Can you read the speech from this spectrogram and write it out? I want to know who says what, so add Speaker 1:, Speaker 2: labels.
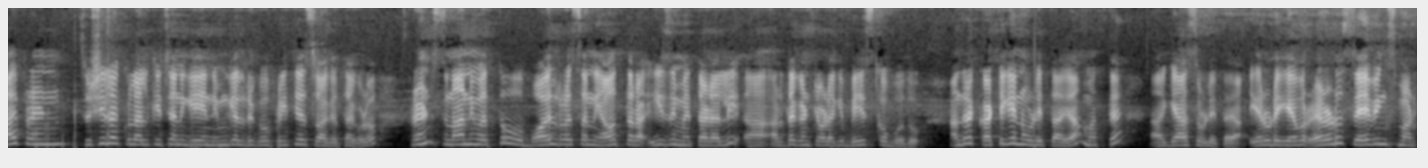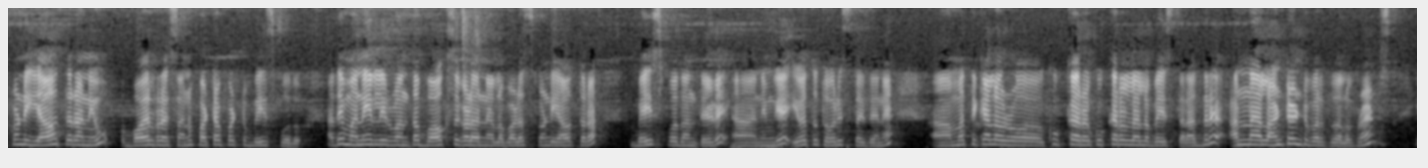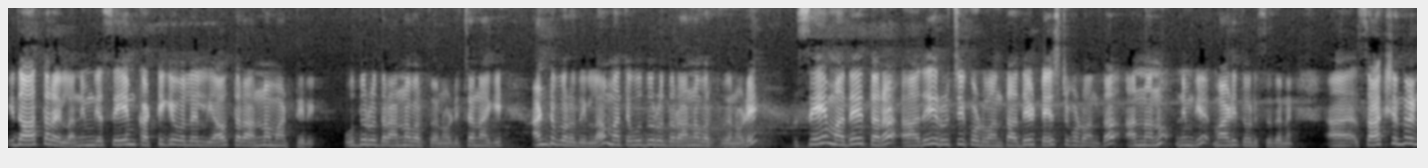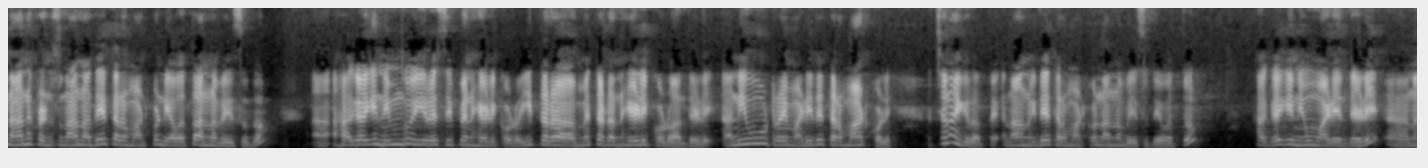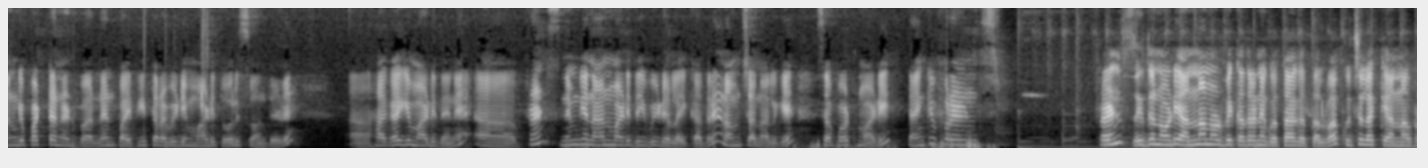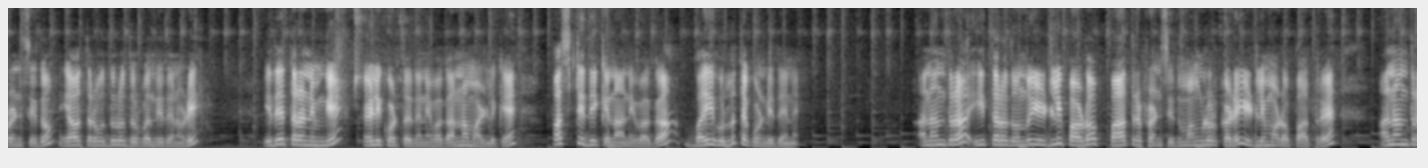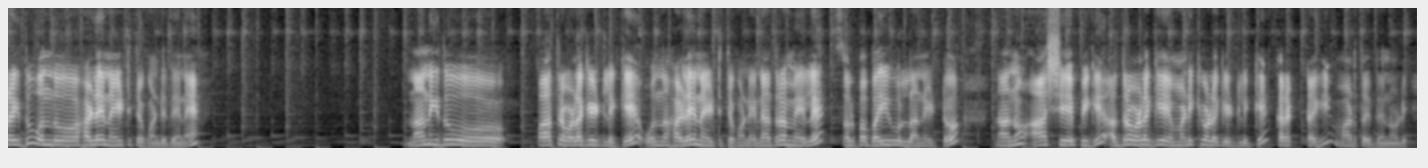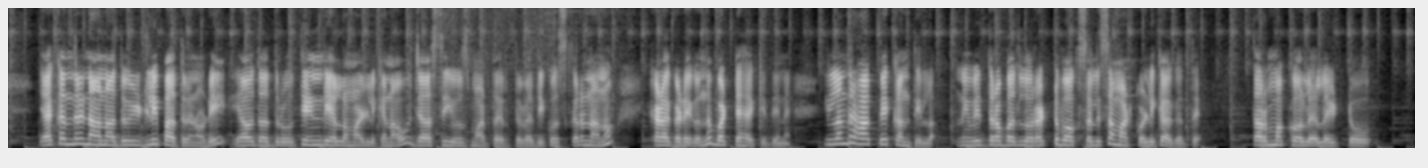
Speaker 1: Hi friend Sushila Kulal ಕಿಚನ್ಗೆ ನಿಮಗೆಲ್ರಿಗೂ ಪ್ರೀತಿಯ ಸ್ವಾಗತಗಳು. ಫ್ರೆಂಡ್ಸ್ ನಾನಿವತ್ತು ಬಾಯ್ಲ್ ರೈಸನ್ನು ಯಾವ ಥರ ಈಸಿ ಮೆಥಡಲ್ಲಿ ಅರ್ಧ ಗಂಟೆ ಒಳಗೆ ಬೇಯಿಸ್ಕೋಬೋದು. ಅಂದರೆ ಕಟ್ಟಿಗೆನ ಉಳಿತಾಯ ಮತ್ತು ಗ್ಯಾಸ್ ಉಳಿತಾಯ. ಎರಡು ಎರಡು ಸೇವಿಂಗ್ಸ್ ಮಾಡ್ಕೊಂಡು ಯಾವ ಥರ ನೀವು ಬಾಯ್ಲ್ ರೈಸನ್ನು ಪಟಪಟ್ಟು ಬೇಯಿಸ್ಬೋದು. ಅದೇ ಮನೆಯಲ್ಲಿರುವಂಥ ಬಾಕ್ಸ್ಗಳನ್ನೆಲ್ಲ ಬಳಸ್ಕೊಂಡು ಯಾವ ಥರ ಬೇಯಿಸ್ಬೋದು ಅಂತೇಳಿ ನಿಮಗೆ ಇವತ್ತು ತೋರಿಸ್ತಾ ಇದ್ದೇನೆ. ಮತ್ತು ಕೆಲವರು ಕುಕ್ಕರ್ ಕುಕ್ಕರಲ್ಲೆಲ್ಲ ಬೇಯಿಸ್ತಾರೆ. ಅಂದರೆ ಅನ್ನ ಎಲ್ಲ ಅಂಟಂಟು ಬರ್ತದಲ್ಲ ಫ್ರೆಂಡ್ಸ್ ಇದು ಆ ಥರ ಇಲ್ಲ. ನಿಮಗೆ ಸೇಮ್ ಕಟ್ಟಿಗೆ ಒಲೆಯಲ್ಲಿ ಯಾವ ಥರ ಅನ್ನ ಮಾಡ್ತೀರಿ? ಉದುರುದ್ರ ಉದುರು ಅನ್ನ ಬರ್ತದೆ ನೋಡಿ, ಚೆನ್ನಾಗಿ ಅಂಟು ಬರೋದಿಲ್ಲ, ಮತ್ತು ಉದುರುದ್ರ ಉದುರು ಅನ್ನ ಬರ್ತದೆ ನೋಡಿ. ಸೇಮ್ ಅದೇ ಥರ, ಅದೇ ರುಚಿ ಕೊಡುವಂಥ ಅದೇ ಟೇಸ್ಟ್ ಕೊಡುವಂಥ ಅನ್ನನು ನಿಮಗೆ ಮಾಡಿ ತೋರಿಸಿದ್ದೇನೆ. ಸಾಕ್ಷಿ ಅಂದರೆ ನಾನೇ ಫ್ರೆಂಡ್ಸ್ ನಾನು ಅದೇ ಥರ ಮಾಡ್ಕೊಂಡು ಯಾವತ್ತೂ ಅನ್ನ ಬೇಯಿಸೋದು. ಹಾಗಾಗಿ ನಿಮಗೂ ಈ ರೆಸಿಪಿಯನ್ನು ಹೇಳಿಕೊಡು, ಈ ಥರ ಮೆಥಡನ್ನು ಹೇಳಿಕೊಡು ಅಂತೇಳಿ. ನೀವು ಟ್ರೈ ಮಾಡಿ, ಇದೇ ಥರ ಮಾಡ್ಕೊಳ್ಳಿ. ಚೆನ್ನಾಗಿರುತ್ತೆ. ನಾನು ಇದೇ ಥರ ಮಾಡ್ಕೊಂಡು ನನ್ನ ಬೇಯಿಸಿದೆ ಇವತ್ತು ಹಾಗಾಗಿ ನೀವು ಮಾಡಿ ಅಂತೇಳಿ ನನಗೆ ಪಟ್ಟ ನೆಡ್ಬ ನೆನಪಾಯ್ತು, ಈ ಥರ ವಿಡಿಯೋ ಮಾಡಿ ತೋರಿಸು ಅಂತೇಳಿ. ಹಾಗಾಗಿ ಮಾಡಿದ್ದೇನೆ. ಫ್ರೆಂಡ್ಸ್ ನಿಮಗೆ ನಾನು ಮಾಡಿದ ಈ ವಿಡಿಯೋ ಲೈಕ್ ಆದರೆ ನಮ್ಮ ಚಾನಲ್ಗೆ ಸಪೋರ್ಟ್ ಮಾಡಿ. ಥ್ಯಾಂಕ್ ಯು ಫ್ರೆಂಡ್ಸ್ ಫ್ರೆಂಡ್ಸ್ ಇದು ನೋಡಿ ಅನ್ನ ನೋಡಬೇಕಾದ್ರೆ ಗೊತ್ತಾಗತ್ತಲ್ವ? ಕುಚಲಕ್ಕಿ ಅನ್ನ ಫ್ರೆಂಡ್ಸ್ ಇದು. ಯಾವ ಥರ ಉದುರು ಉದುರು ಬಂದಿದೆ ನೋಡಿ. ಇದೇ ಥರ ನಿಮಗೆ ಹೇಳಿಕೊಡ್ತಾ ಇದ್ದೇನೆ ಇವಾಗ ಅನ್ನ ಮಾಡಲಿಕ್ಕೆ. ಫಸ್ಟ್ ಇದಕ್ಕೆ ನಾನಿವಾಗ ಬೈ ಹುಲ್ಲು ತಗೊಂಡಿದ್ದೇನೆ. ಅನಂತರ ಈ ಥರದೊಂದು ಇಡ್ಲಿ ಪಾಡೋ ಪಾತ್ರೆ ಫ್ರೆಂಡ್ಸ್ ಇದು ಮಂಗಳೂರು ಕಡೆ ಇಡ್ಲಿ ಮಾಡೋ ಪಾತ್ರೆ. ಅನಂತರ ಇದು ಒಂದು ಹಳೆ ನೈಟಿ ತಗೊಂಡಿದ್ದೇನೆ. ನಾನಿದು ಪಾತ್ರೆ ಒಳಗೆ ಇಡಲಿಕ್ಕೆ ಒಂದು ಹಳೆ ನೈಟಿ ತಗೊಂಡಿದ್ದೇನೆ. ಅದರ ಮೇಲೆ ಸ್ವಲ್ಪ ಬೈ ಹುಲ್ಲನ್ನು ಇಟ್ಟು ನಾನು ಆ ಶೇಪಿಗೆ ಅದರ ಒಳಗೆ ಮಡಿಕೆ ಒಳಗೆ ಇಡಲಿಕ್ಕೆ ಕರೆಕ್ಟಾಗಿ ಮಾಡ್ತಾಯಿದ್ದೆ ನೋಡಿ. ಯಾಕಂದರೆ ನಾನು ಅದು ಇಡ್ಲಿ ಪಾತ್ರೆ ನೋಡಿ, ಯಾವುದಾದ್ರೂ ತಿಂಡಿ ಎಲ್ಲ ಮಾಡಲಿಕ್ಕೆ ನಾವು ಜಾಸ್ತಿ ಯೂಸ್ ಮಾಡ್ತಾ ಇರ್ತೇವೆ. ಅದಕ್ಕೋಸ್ಕರ ನಾನು ಕೆಳಗಡೆಗೊಂದು ಬಟ್ಟೆ ಹಾಕಿದ್ದೇನೆ. ಇಲ್ಲಾಂದರೆ ಹಾಕಬೇಕಂತಿಲ್ಲ. ನೀವು ಇದರ ಬದಲು ರಟ್ಟು ಬಾಕ್ಸಲ್ಲಿ ಸಹ ಮಾಡ್ಕೊಳ್ಳಿಕ್ಕೆ ಆಗುತ್ತೆ. ಥರ್ಮಕೋಲ್ ಎಲ್ಲ ಇಟ್ಟು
